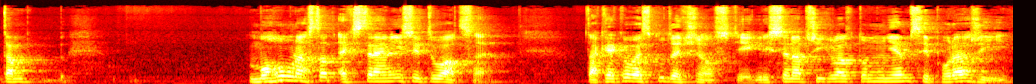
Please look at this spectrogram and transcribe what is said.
tam... Mohou nastat extrémní situace. Tak jako ve skutečnosti, když se například tomu Němci podaří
